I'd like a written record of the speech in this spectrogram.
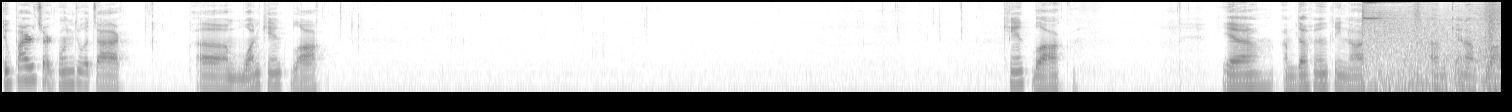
Two pirates are going to attack. Um, one can't block. Can't block. Yeah, I'm definitely not. Um, cannot block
